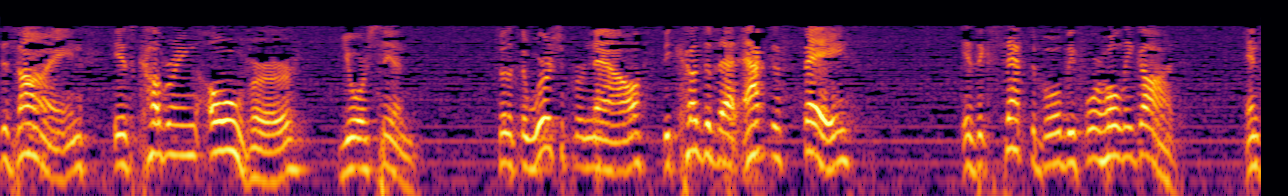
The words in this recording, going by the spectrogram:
design is covering over your sin. So that the worshiper now, because of that act of faith, is acceptable before holy God. And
